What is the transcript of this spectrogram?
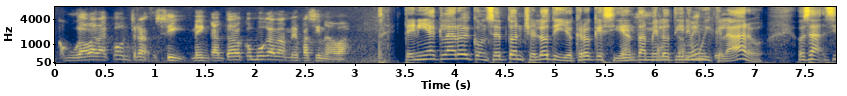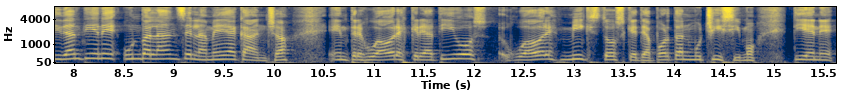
¿Jugaba la contra? Sí. Me encantaba cómo jugaba, me fascinaba tenía claro el concepto Ancelotti. Yo creo que Zidane también lo tiene muy claro. O sea, Zidane tiene un balance en la media cancha entre jugadores creativos, jugadores mixtos que te aportan muchísimo. Tiene,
